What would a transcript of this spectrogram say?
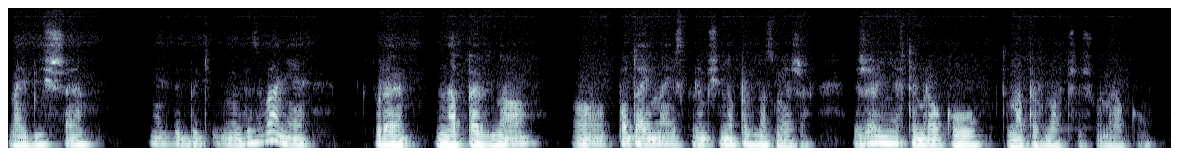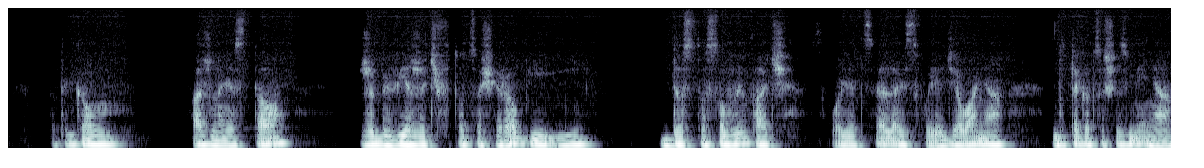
najbliższe jak gdyby wyzwanie, które na pewno podejmę i z którym się na pewno zmierzę. Jeżeli nie w tym roku, to na pewno w przyszłym roku. Dlatego ważne jest to, żeby wierzyć w to, co się robi i dostosowywać swoje cele i swoje działania do tego, co się zmienia,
